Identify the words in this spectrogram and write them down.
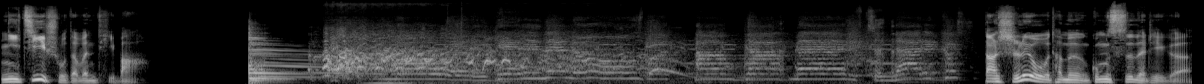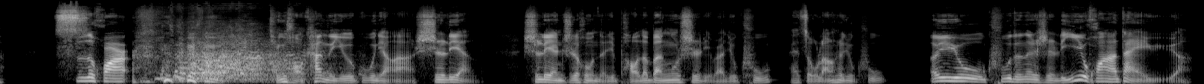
你技术的问题吧。大石榴他们公司的这个丝花 挺好看的一个姑娘啊，失恋了。失恋之后呢，就跑到办公室里边就哭，哎，走廊上就哭，哎呦，哭的那是梨花带雨啊。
